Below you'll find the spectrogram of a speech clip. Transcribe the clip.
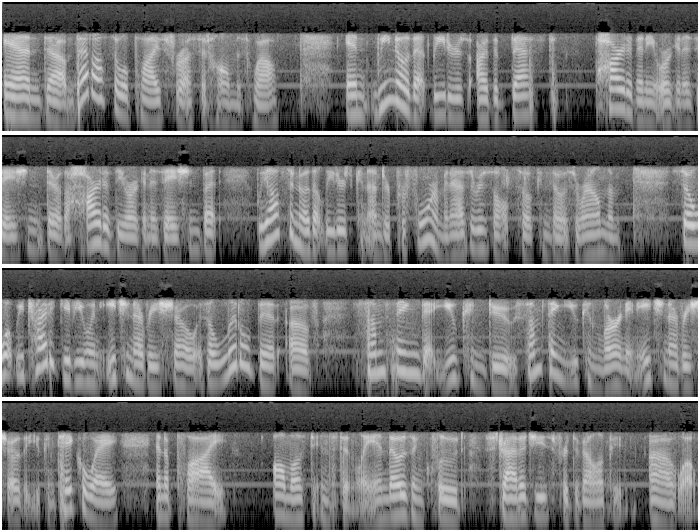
And um, that also applies for us at home as well. And we know that leaders are the best part of any organization. They're the heart of the organization, but we also know that leaders can underperform, and as a result, so can those around them. So, what we try to give you in each and every show is a little bit of something that you can do, something you can learn in each and every show that you can take away and apply almost instantly. And those include strategies for developing, uh, well,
